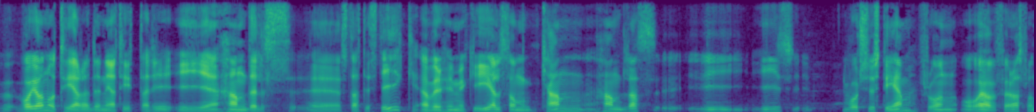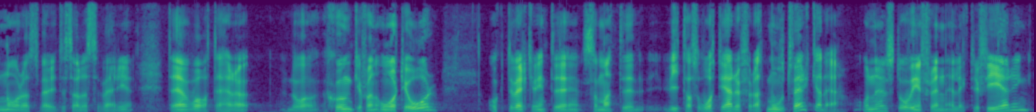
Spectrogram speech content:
vad jag noterade när jag tittade i, handelsstatistik eh, över hur mycket el som kan handlas i, i vårt system från, och överföras från norra Sverige till södra Sverige, det var att det här då sjunker från år till år och det verkar inte som att det vidtas åtgärder för att motverka det. Och nu står vi inför en elektrifiering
